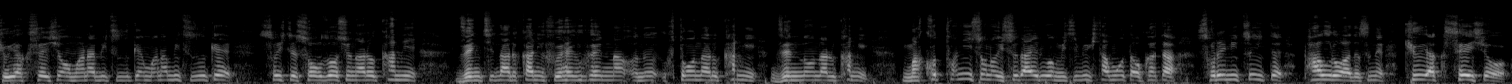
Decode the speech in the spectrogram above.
旧約聖書を学び続け学び続けそして創造主なる神全知なる神不変不変な不当なる神全能なる神まことにそのイスラエルを導き保ったお方それについてパウロはですね旧約聖書を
